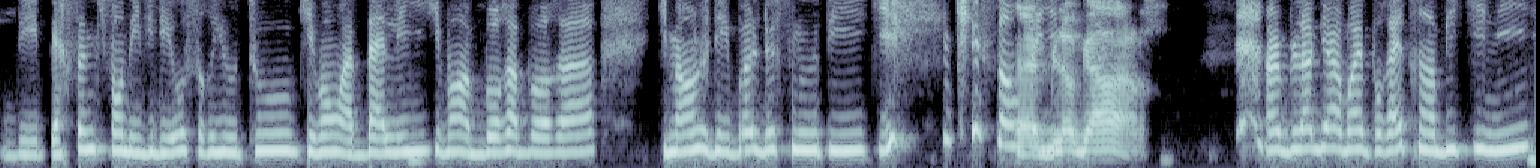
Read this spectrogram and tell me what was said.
des, personnes qui font des vidéos sur YouTube, qui vont à Bali, qui vont à Bora Bora, qui mangent des bols de smoothie, qui, qui sont Un blogueur. Un blogueur, ouais, pour être en bikini,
